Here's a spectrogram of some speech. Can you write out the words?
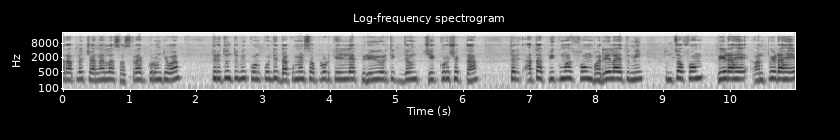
तर आपल्या चॅनलला सबस्क्राईब करून ठेवा. तर इथून तुम्ही कोणकोणते डॉक्युमेंट्स अपलोड केलेले आहे प्रिव्ह्यूवरती जाऊन चेक करू शकता. तर आता पिकमास फॉर्म भरलेला आहे तुम्ही. तुमचा फॉर्म पेड आहे अनपेड आहे.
